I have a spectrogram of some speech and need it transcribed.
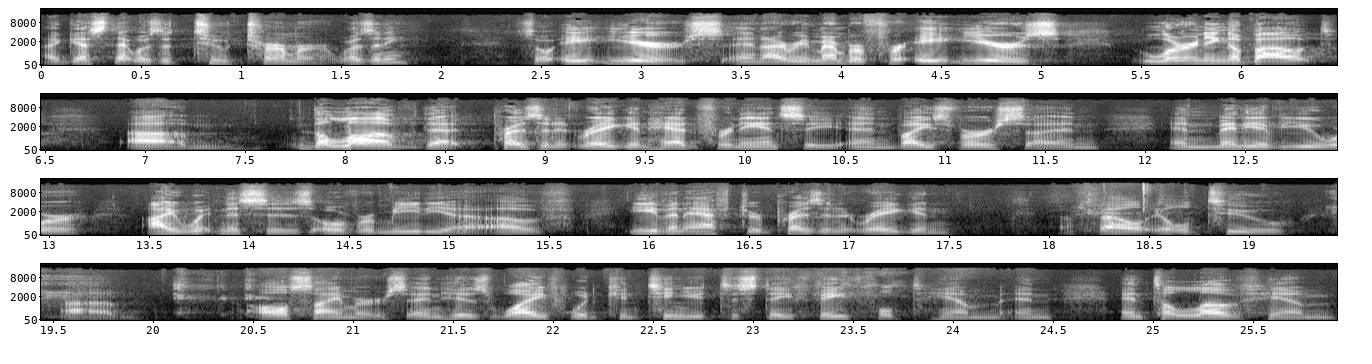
I guess that was a two termer, wasn't he? So eight years. And I remember for eight years learning about um, the love that President Reagan had for Nancy and vice versa. And, and many of you were eyewitnesses over media of even after President Reagan fell ill to um, Alzheimer's, and his wife would continue to stay faithful to him and, and to love him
